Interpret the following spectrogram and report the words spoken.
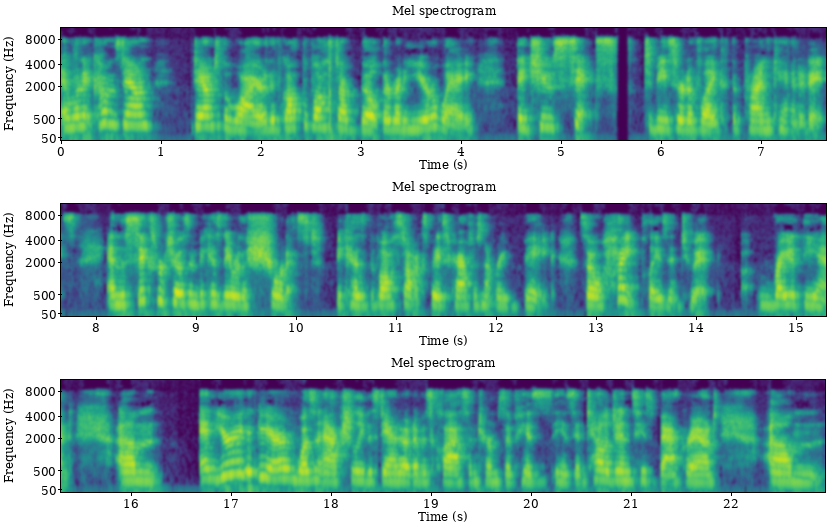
and when it comes down down to the wire, they've got the Vostok built. They're about a year away. They choose six to be sort of like the prime candidates. And the six were chosen because they were the shortest, because the Vostok spacecraft was not very big. So height plays into it uh, right at the end. Um, and Yuri Gagarin wasn't actually the standout of his class in terms of his, his intelligence, his background, um,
